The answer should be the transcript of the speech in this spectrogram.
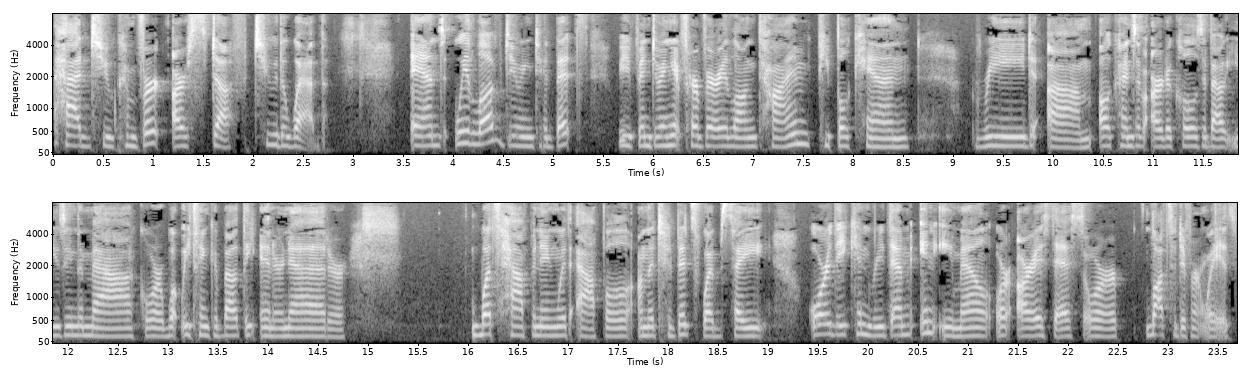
had to convert our stuff to the web. And we love doing tidbits. We've been doing it for a very long time. People can read um, all kinds of articles about using the Mac or what we think about the internet or what's happening with Apple on the Tidbits website, or they can read them in email or RSS or lots of different ways.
